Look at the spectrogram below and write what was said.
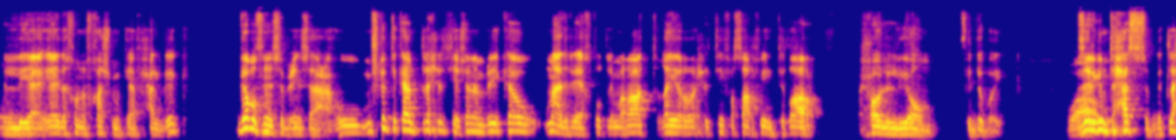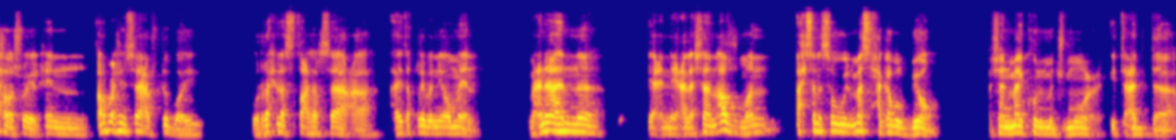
اللي يا يدخلونه في خشمك يا في حلقك قبل 72 ساعة ومشكلتي كانت رحلتي عشان أمريكا وما أدري خطوط الإمارات غيروا رحلتي فصار في انتظار حول اليوم في دبي. زي اللي قمت أحسب قلت لحظة شوي الحين 24 ساعة في دبي والرحلة 16 ساعة هاي تقريبا يومين. معناه انه يعني علشان أضمن أحسن أسوي المسحة قبل بيوم عشان ما يكون المجموع يتعدى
